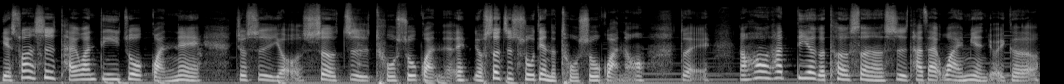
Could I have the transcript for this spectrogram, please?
也算是台湾第一座馆内就是有设置图书馆的，诶，有设置书店的图书馆哦。对，然后它第二个特色呢是它在外面有一个。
